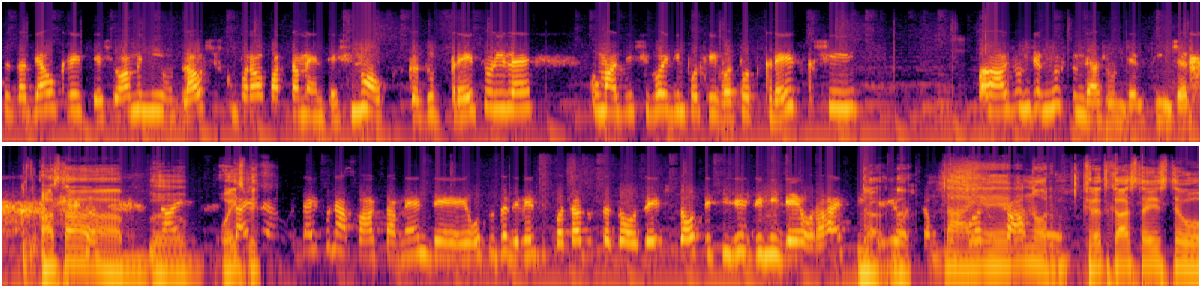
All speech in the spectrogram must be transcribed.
se dădeau crește și oamenii umblau și își cumpărau apartamente și nu au scăzut prețurile, cum a zis și voi din potrivă, tot cresc și uh, ajungem, nu știu unde ajungem, sincer. Asta uh, Dai, o explic... dai, dai până apartament de 100 de metri pătrați, 120, 250 de mii de euro. Hai să fim Da, serioși, că îmi Da, cumpăr e casă. enorm. Cred că asta este o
